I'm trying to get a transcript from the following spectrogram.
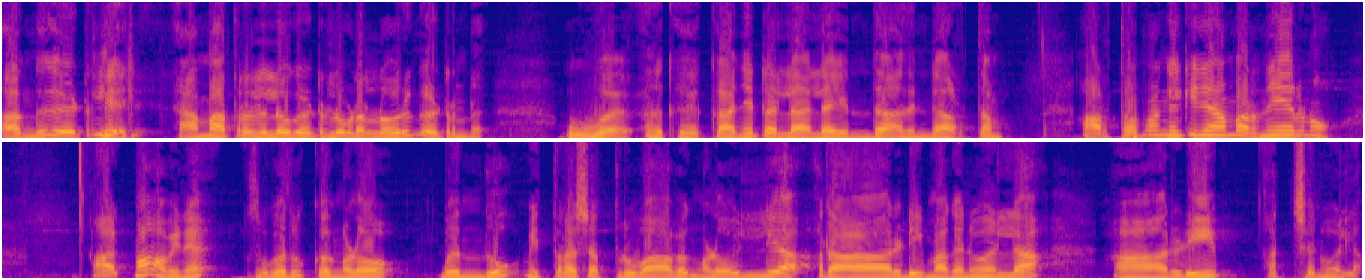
അങ്ങ് കേട്ടില്ലേ? ഞാൻ മാത്രമല്ലല്ലോ കേട്ടുള്ളൂ ഇവിടെ ഉള്ളവരും കേട്ടിട്ടുണ്ട്. ഉവ്വ് അത് കേൾക്കാഞ്ഞിട്ടല്ല അല്ല എന്താ അതിന്റെ അർത്ഥം? അർത്ഥം അങ്ങേക്ക് ഞാൻ പറഞ്ഞു തരണോ ആത്മാവിന് സുഖദുഃഖങ്ങളോ ബന്ധു മിത്ര ശത്രു ഭാവങ്ങളോ ഇല്ല. അതാരുടെയും മകനുമല്ല ആരുടെയും അച്ഛനുമല്ല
